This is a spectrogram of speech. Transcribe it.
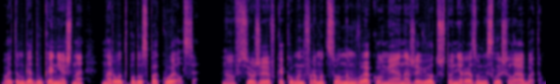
в этом году, конечно, народ подуспокоился, но все же в каком информационном вакууме она живет, что ни разу не слышала об этом?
